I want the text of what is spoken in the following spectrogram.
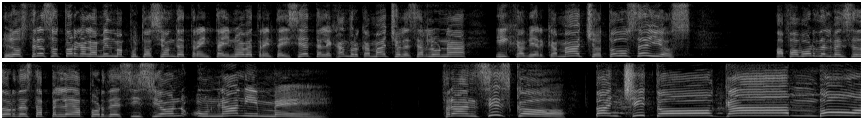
Los tres otorgan la misma puntuación de 39-37. Alejandro Camacho, Lecer Luna y Javier Camacho. Todos ellos a favor del vencedor de esta pelea por decisión unánime. Francisco Panchito Gamboa.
